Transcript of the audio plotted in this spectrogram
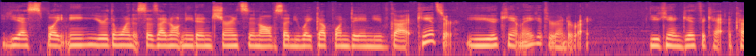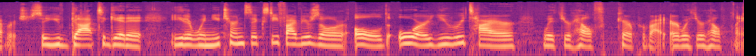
yes, Blakeney, you're the one that says I don't need insurance, and all of a sudden you wake up one day and you've got cancer. You can't make it through underwriting. You can't get the coverage. So you've got to get it either when you turn 65 years old or you retire with your health care provider or with your health plan,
